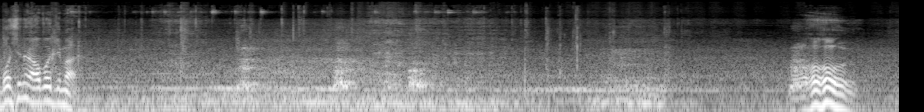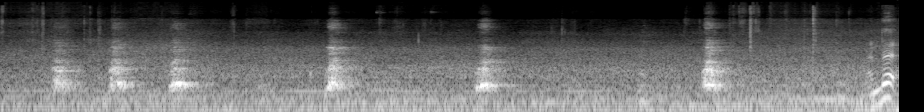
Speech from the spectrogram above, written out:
멋있는 아버지 말. 오. 안 돼.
